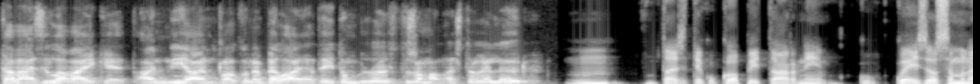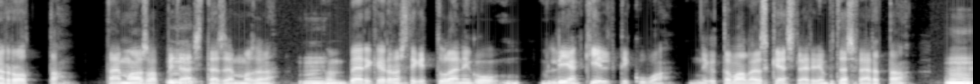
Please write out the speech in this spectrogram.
Tämä on vähän sillä vaikea, että aina, niin ainutlaatuinen pelaaja, että ei tuosta samanlaista oikein löydy. Mm. Tai sitten joku Kopitar, niin kun ei se ole semmoinen rotta, tai mä osaa pitää mm. sitä semmoisena. Mm. Bergeronistakin tulee niinku liian kilttikuva, niinku tavallaan jos Kesslerin pitäisi vertaa. Mm.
